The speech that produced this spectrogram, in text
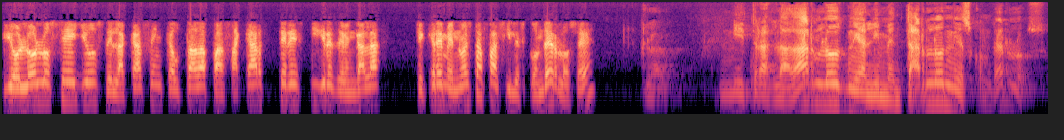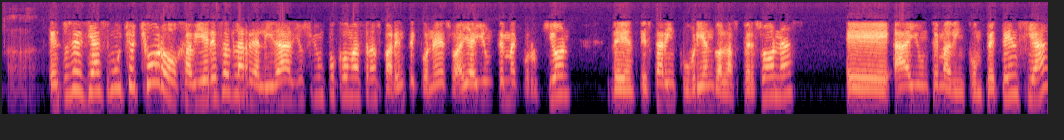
violó los sellos de la casa incautada para sacar tres tigres de Bengala, que créeme, no está fácil esconderlos, ¿eh? Claro. Ni trasladarlos, ni alimentarlos, ni esconderlos. Entonces ya es mucho choro, Javier, esa es la realidad. Yo soy un poco más transparente con eso. Ahí hay un tema de corrupción, de estar encubriendo a las personas, eh, hay un tema de incompetencia,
